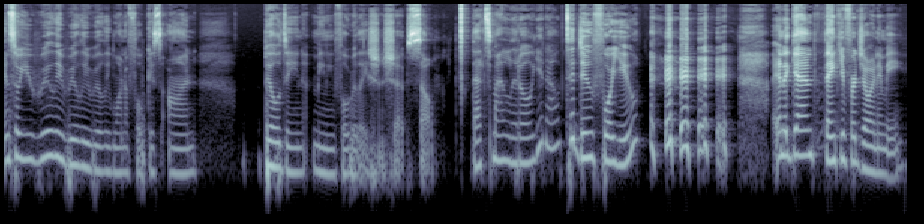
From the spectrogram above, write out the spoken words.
And so you really, really, really want to focus on building meaningful relationships. So, that's my little, you know, to do for you. and again, thank you for joining me.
